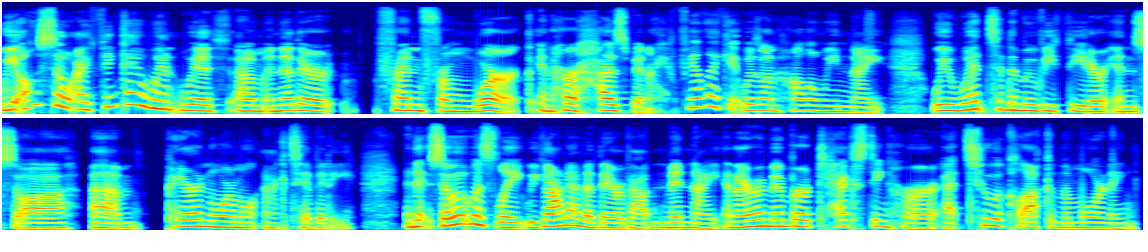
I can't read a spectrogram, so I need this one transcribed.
We also, I think I went with um, another friend from work and her husband. I feel like it was on Halloween night. We went to the movie theater and saw um, paranormal activity. And it, so it was late. We got out of there about midnight. And I remember texting her at two o'clock in the morning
